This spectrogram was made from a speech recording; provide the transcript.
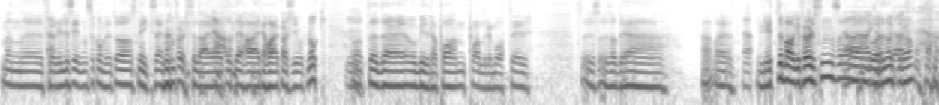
Men uh, før Ja. eller siden så kommer det til å snike seg inn en følelse der Ja, at det her har jeg kanskje gjort nok. Mm. Og at det å bidra på, på andre måter. Så, så, så det ja. Lytt til magefølelsen, så Ja, går det nok bra. Ja.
